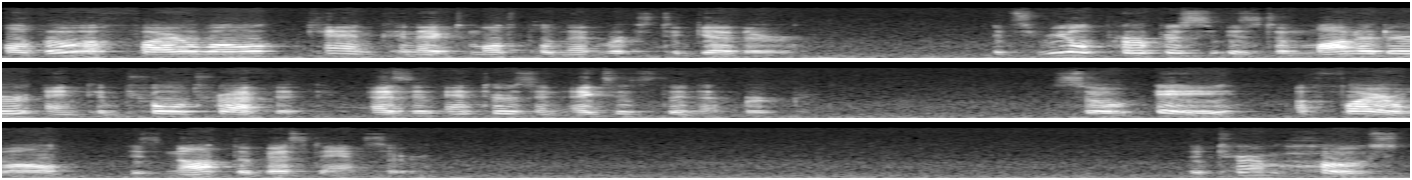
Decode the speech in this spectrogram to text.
Although a firewall can connect multiple networks together, its real purpose is to monitor and control traffic as it enters and exits the network. So A, a firewall, is not the best answer. The term host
